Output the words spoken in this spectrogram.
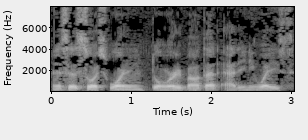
And it says source warning don't worry about that add anyways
